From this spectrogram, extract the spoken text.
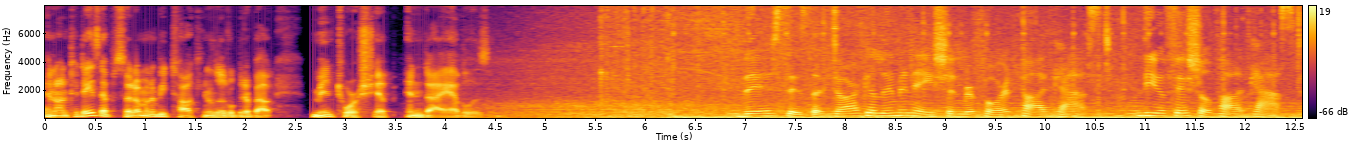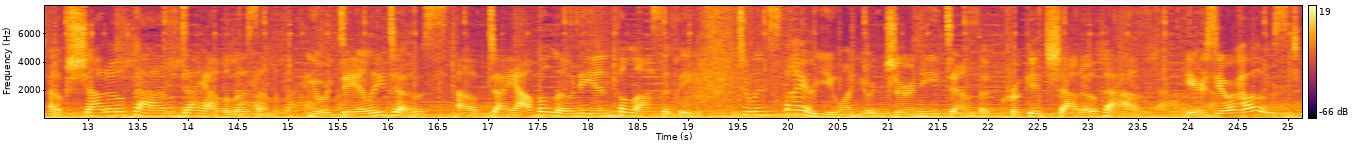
And on today's episode, I'm going to be talking a little bit about mentorship and diabolism. This is the Dark Illumination Report podcast, the official podcast of Shadow Path Diabolism, your daily dose of Diabolonian philosophy to inspire you on your journey down the crooked shadow path. Here's your host,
